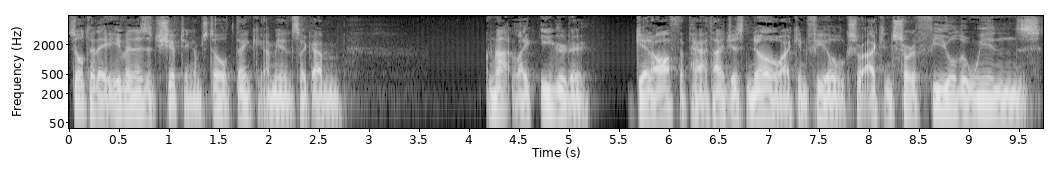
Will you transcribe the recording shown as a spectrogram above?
still today, even as it's shifting, I'm still thinking. I mean, it's like I'm, I'm not like eager to get off the path. I just know I can feel, so I can sort of feel the winds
